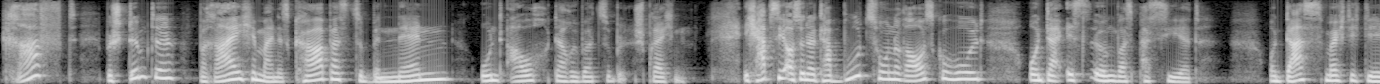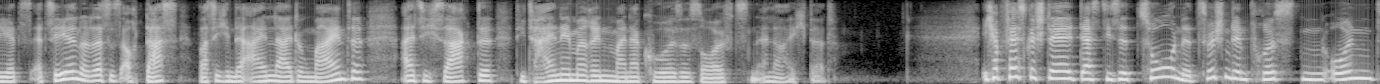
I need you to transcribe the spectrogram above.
Kraft, bestimmte Bereiche meines Körpers zu benennen und auch darüber zu sprechen. Ich habe sie aus so einer Tabuzone rausgeholt und da ist irgendwas passiert. Und das möchte ich dir jetzt erzählen und das ist auch das, was ich in der Einleitung meinte, als ich sagte, die Teilnehmerinnen meiner Kurse seufzen erleichtert. Ich habe festgestellt, dass diese Zone zwischen den Brüsten und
